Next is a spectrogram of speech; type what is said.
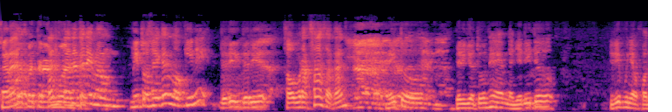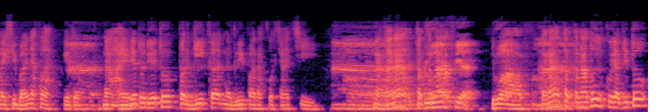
karena Dapat kan, karena kan emang mitosnya kan Loki ini dari dari kaum raksasa kan. Nah itu dari Jotunheim. Nah jadi itu jadi punya koneksi banyak lah gitu. Nah akhirnya tuh dia tuh pergi ke negeri para kurcaci. Nah karena terkenal Dwarf ya. dwarf. Karena terkenal tuh kurcaci tuh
